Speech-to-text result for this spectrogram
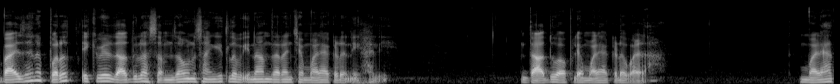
बायजानं परत एक वेळ दादूला समजावून सांगितलं व इनामदारांच्या मळ्याकडे निघाली. दादू आपल्या मळ्याकडे वळला. मळ्यात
